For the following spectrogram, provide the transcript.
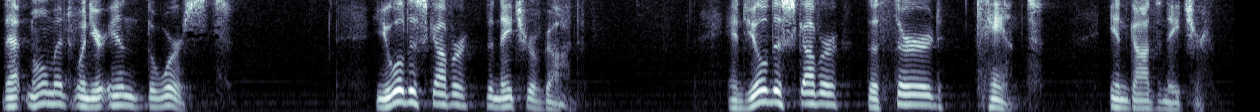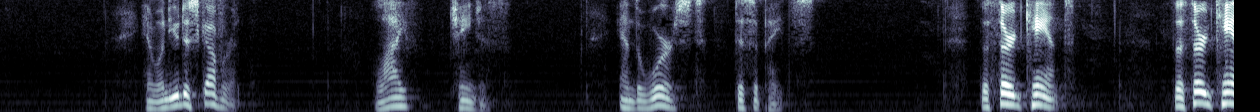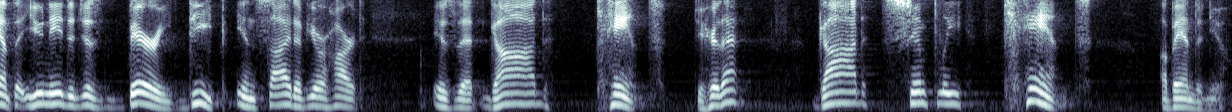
that moment when you're in the worst, you will discover the nature of God. And you'll discover the third can't in God's nature. And when you discover it, life changes and the worst dissipates. The third can't the third can't that you need to just bury deep inside of your heart is that God can't. Do you hear that? God simply can't abandon you.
